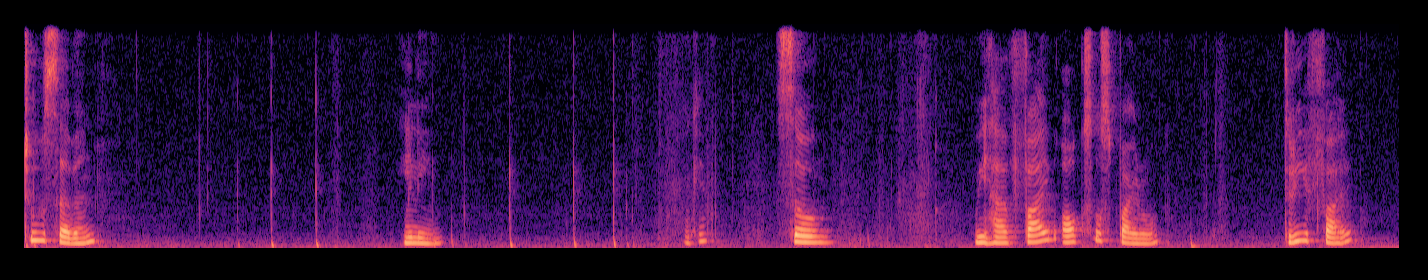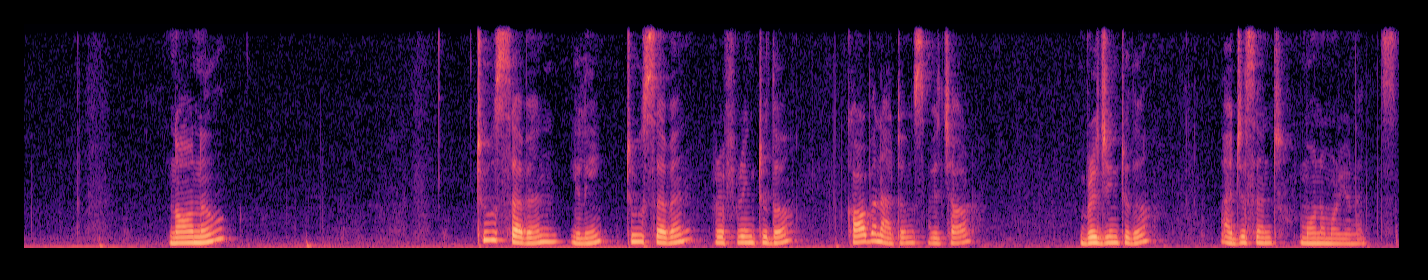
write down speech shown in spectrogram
2,7 ylene. Okay, so we have 5 oxospiro, 3 5 nonyl, 2 7 ylene 2 7 referring to the carbon atoms which are bridging to the adjacent monomer units.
